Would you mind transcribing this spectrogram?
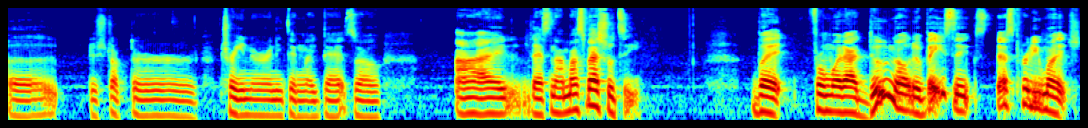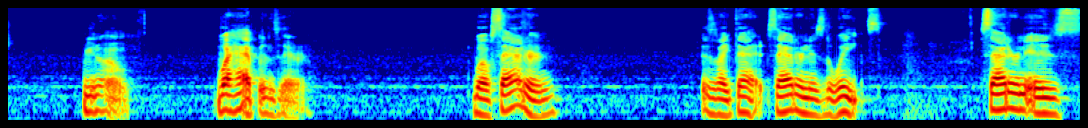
uh, instructor, trainer, anything like that. So, I that's not my specialty. But from what I do know, the basics, that's pretty much, you know, what happens there. Well, Saturn is like that. Saturn is the weights. Saturn is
